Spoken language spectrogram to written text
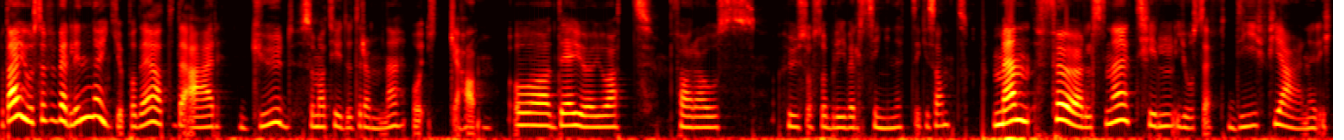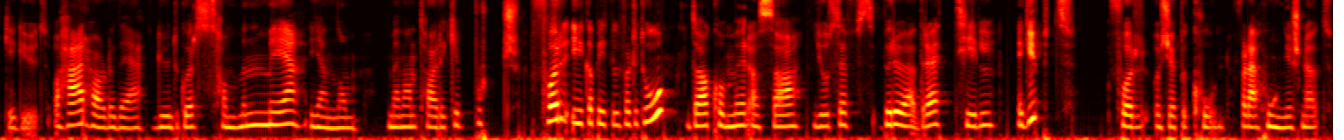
Og da er Josef veldig nøye på det, at det er Gud som har tydet drømmene, og ikke han. Og det gjør jo at faraos hus også blir velsignet, ikke sant? Men følelsene til Josef, de fjerner ikke Gud. Og her har du det Gud går sammen med gjennom men han tar ikke bort. For i kapittel 42, da kommer altså Josefs brødre til Egypt for å kjøpe korn, for det er hungersnød.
